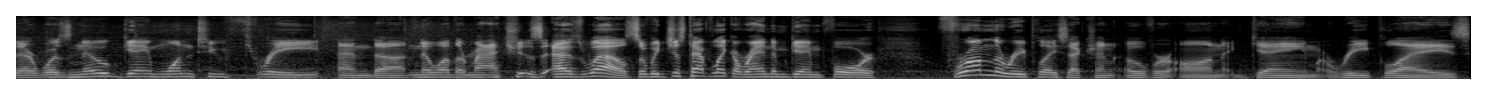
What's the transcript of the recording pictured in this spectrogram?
there was no game one, two, three, and uh, no other matches as well. So we just have like a random game four from the replay section over on game replays.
